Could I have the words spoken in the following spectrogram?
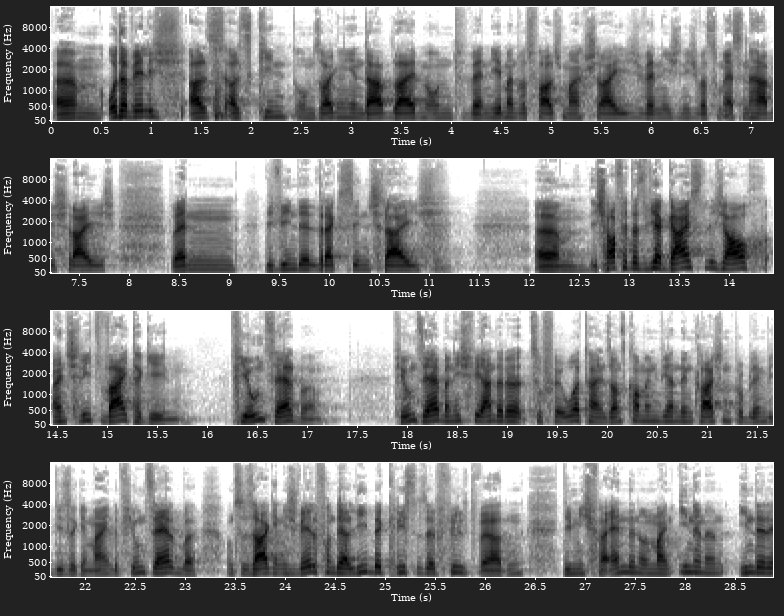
Ähm, oder will ich als, als Kind und Säugling da bleiben und wenn jemand was falsch macht, schreie ich, wenn ich nicht was zum Essen habe, schreie ich, wenn die Windel dreck sind, schreie ich. Ähm, ich hoffe, dass wir geistlich auch einen Schritt weitergehen, für uns selber. Für uns selber, nicht für andere zu verurteilen, sonst kommen wir an den gleichen Problem wie diese Gemeinde. Für uns selber und zu sagen, ich will von der Liebe Christus erfüllt werden, die mich verändern und mein Innere, Innere,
